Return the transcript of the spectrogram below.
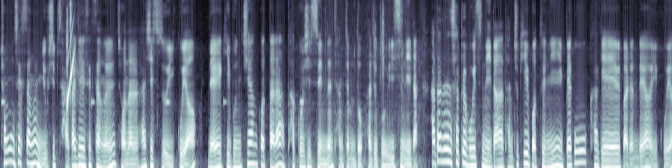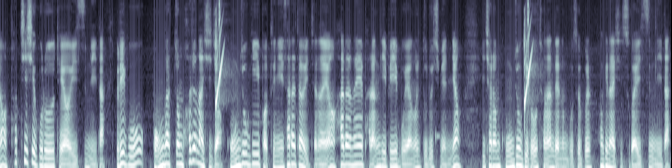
총 색상은 64가지의 색상을 전환을 하실 수 있고요. 내 기분 취향껏 따라 바꾸실 수 있는 장점도 가지고 있습니다. 하단을 살펴보겠습니다. 단축키 버튼이 빼곡하게 마련되어 있고요. 터치식으로 되어 있습니다. 그리고 뭔가 좀 허전하시죠? 공조기 버튼이 사라져 있잖아요. 하단에 바람개비 모양을 누르시면요. 이처럼 공조기로 전환되는 모습을 확인하실 수가 있습니다.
